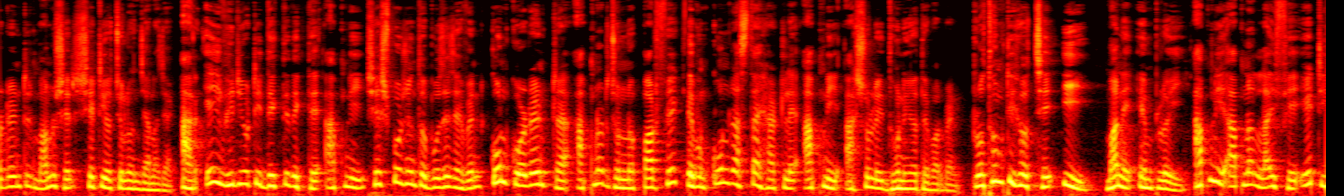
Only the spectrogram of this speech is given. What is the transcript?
কোয়াড্রেন্টের মানুষের সেটিও চলুন জানা যাক। আর এই ভিডিওটি দেখতে দেখতে আপনি শেষ পর্যন্ত বুঝে যাবেন কোন কোয়াড্রেন্টটা আপনার জন্য পারফেক্ট এবং কোন রাস্তায় হাঁটলে আপনি আসলে ধনী হতে পারবেন। প্রথমটি হচ্ছে ই মানে এমপ্লয়ি আপনি আপনার লাইফে এটি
